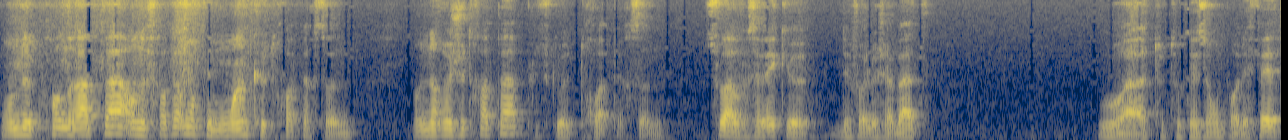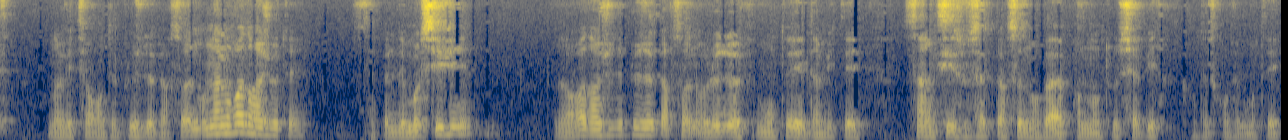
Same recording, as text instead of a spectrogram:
On ne prendra pas, on ne fera pas monter moins que trois personnes. On ne rejettera pas plus que trois personnes. Soit, vous savez que, des fois le Shabbat, ou à toute occasion pour les fêtes, on a envie de faire monter plus de personnes, on a le droit de rajouter. Ça s'appelle des mosifin. On a le droit de rajouter plus de personnes. Au lieu de monter et d'inviter 5, 6 ou 7 personnes, on va apprendre dans tout le chapitre, quand est-ce qu'on fait monter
